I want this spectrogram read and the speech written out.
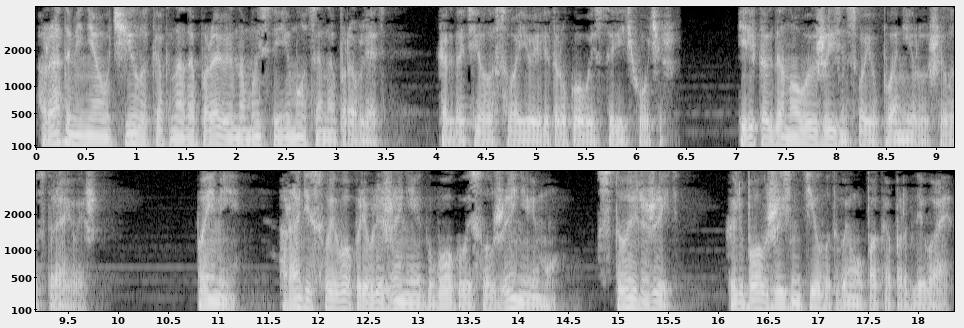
Рада меня учила, как надо правильно мысли и эмоции направлять, когда тело свое или другого исцелить хочешь, или когда новую жизнь свою планируешь и выстраиваешь. Пойми, ради своего приближения к Богу и служению Ему стоит жить, коль Бог жизнь телу твоему пока продлевает.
